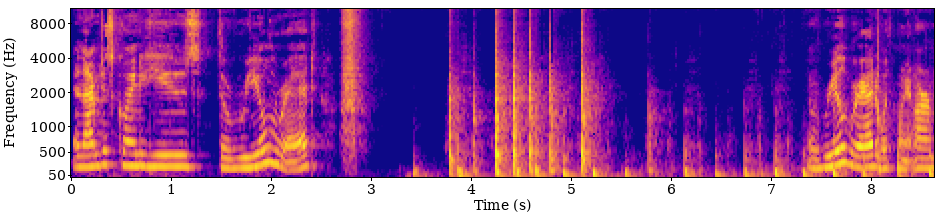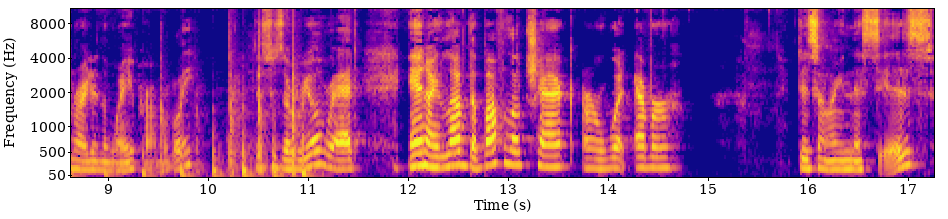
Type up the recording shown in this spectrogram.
And I'm just going to use the real red. A real red with my arm right in the way, probably. This is a real red. And I love the buffalo check or whatever design this is.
